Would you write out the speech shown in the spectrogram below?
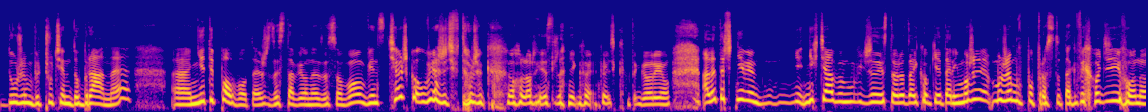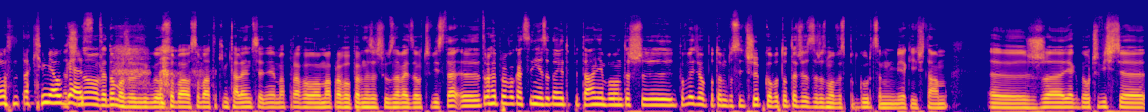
dużym wyczuciem dobrane. E, nietypowo też zestawione ze sobą, więc ciężko uwierzyć w to, że kolor jest dla niego jakąś kategorią. Ale też nie wiem, nie, nie chciałabym mówić, że jest to rodzaj kokieterii. Może, może mu po prostu tak wychodziło, no taki miał znaczy, gest. No wiadomo, że osoba, osoba o takim talencie nie ma prawo, ma prawo pewne rzeczy uznawać za oczywiste. E, trochę prowokacyjnie zadaję to pytanie, bo on też e, powiedział potem dosyć szybko, bo to też jest z rozmowy z Podgórcem jakiejś tam, że jakby oczywiście e,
